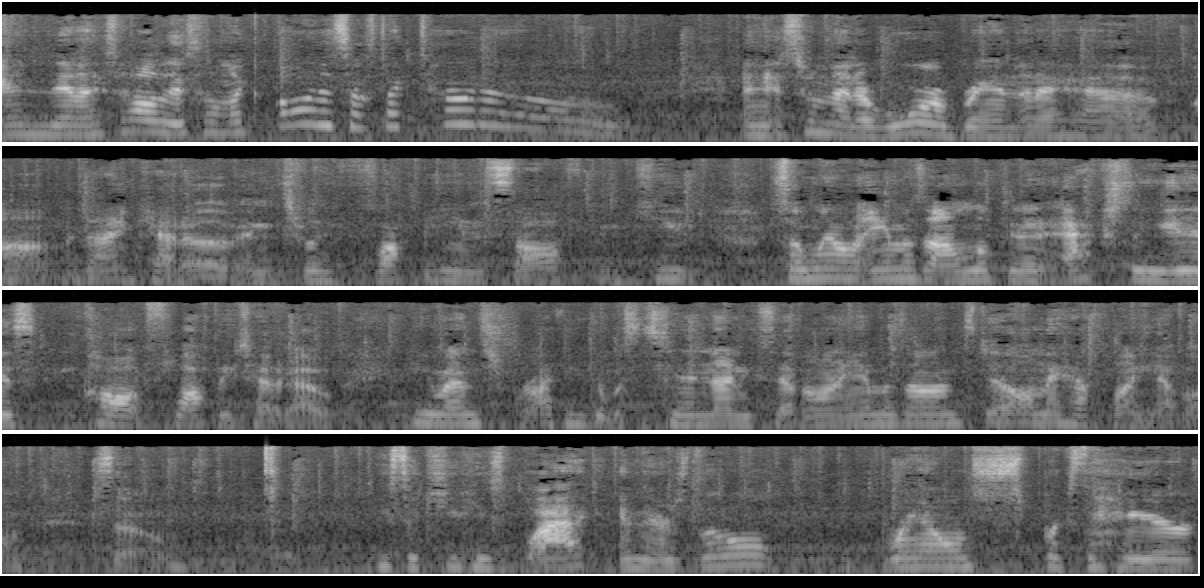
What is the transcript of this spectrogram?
And then I saw this, I'm like, oh, this looks like Toto. And it's from that Aurora brand that I have um, a giant cat of, and it's really floppy and soft and cute. So I went on Amazon and looked, and it actually is called Floppy Toto. He runs for, I think it was $10.97 on Amazon still, and they have plenty of them. So, he's so cute. He's black, and there's little brown specks of hair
